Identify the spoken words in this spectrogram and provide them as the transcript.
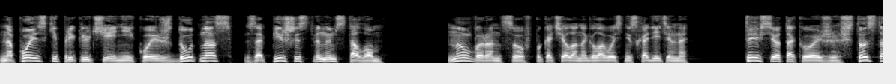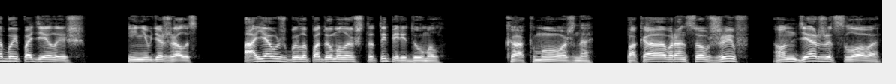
на поиски приключений, кои ждут нас за пиршественным столом». «Ну, Воронцов», — покачала она головой снисходительно, — «ты все такой же, что с тобой поделаешь?» И не удержалась. «А я уж было подумала, что ты передумал». «Как можно? Пока Воронцов жив, он держит слово.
